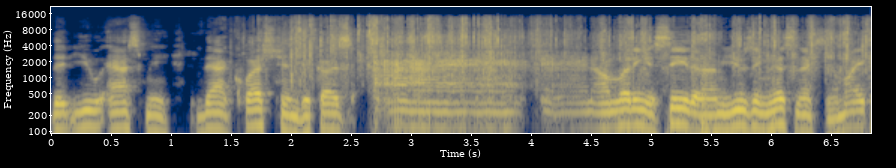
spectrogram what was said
that you asked me that question because and I'm letting you see that I'm using this next to the mic.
